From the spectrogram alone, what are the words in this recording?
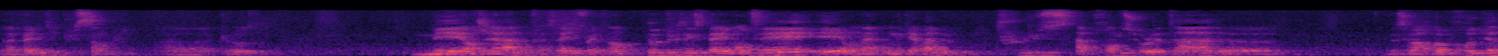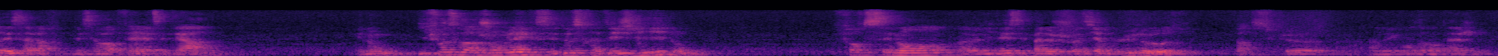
Il n'y en a pas une qui est plus simple euh, que l'autre. Mais en général, pour faire ça, il faut être un peu plus expérimenté et on, est capable de plus apprendre sur le tas, de, de savoir reproduire des savoir- des savoir-faire, etc. Et donc, il faut savoir jongler avec ces deux stratégies. Donc, forcément, euh, l'idée, c'est pas de choisir l'une ou l'autre, parce que un des grands avantages, euh,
